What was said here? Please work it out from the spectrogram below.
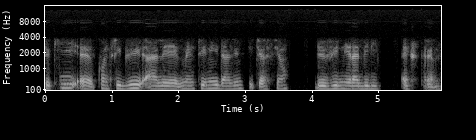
ce qui euh, contribue à les maintenir dans une situation de vulnérabilité extrême.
